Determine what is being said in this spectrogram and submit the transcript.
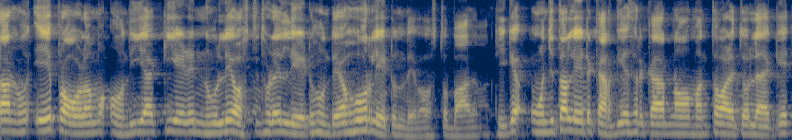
ਤੁਹਾਨੂੰ ਇਹ ਪ੍ਰੋਬਲਮ ਆਉਂਦੀ ਆ ਕਿ ਜਿਹੜੇ ਨੂਲੇ ਵਾਸਤੇ ਥੋੜੇ ਲੇਟ ਹੁੰਦੇ ਆ, ਹੋਰ ਲੇਟ ਹੁੰਦੇ ਵਾ ਉਸ ਤੋਂ ਬਾਅਦ, ਠੀਕ ਹੈ? ਉਂਝ ਤਾਂ ਲੇਟ ਕਰਦੀ ਹੈ ਸਰਕਾਰ 9 ਮੰਥ ਵਾਲੇ ਤੋਂ ਲੈ ਕੇ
